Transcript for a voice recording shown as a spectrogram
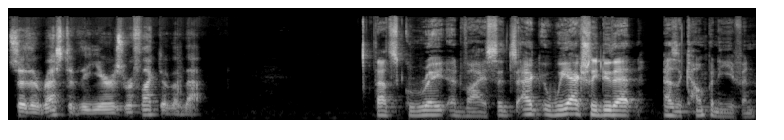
so the rest of the year is reflective of that. That's great advice. It's we actually do that as a company, even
